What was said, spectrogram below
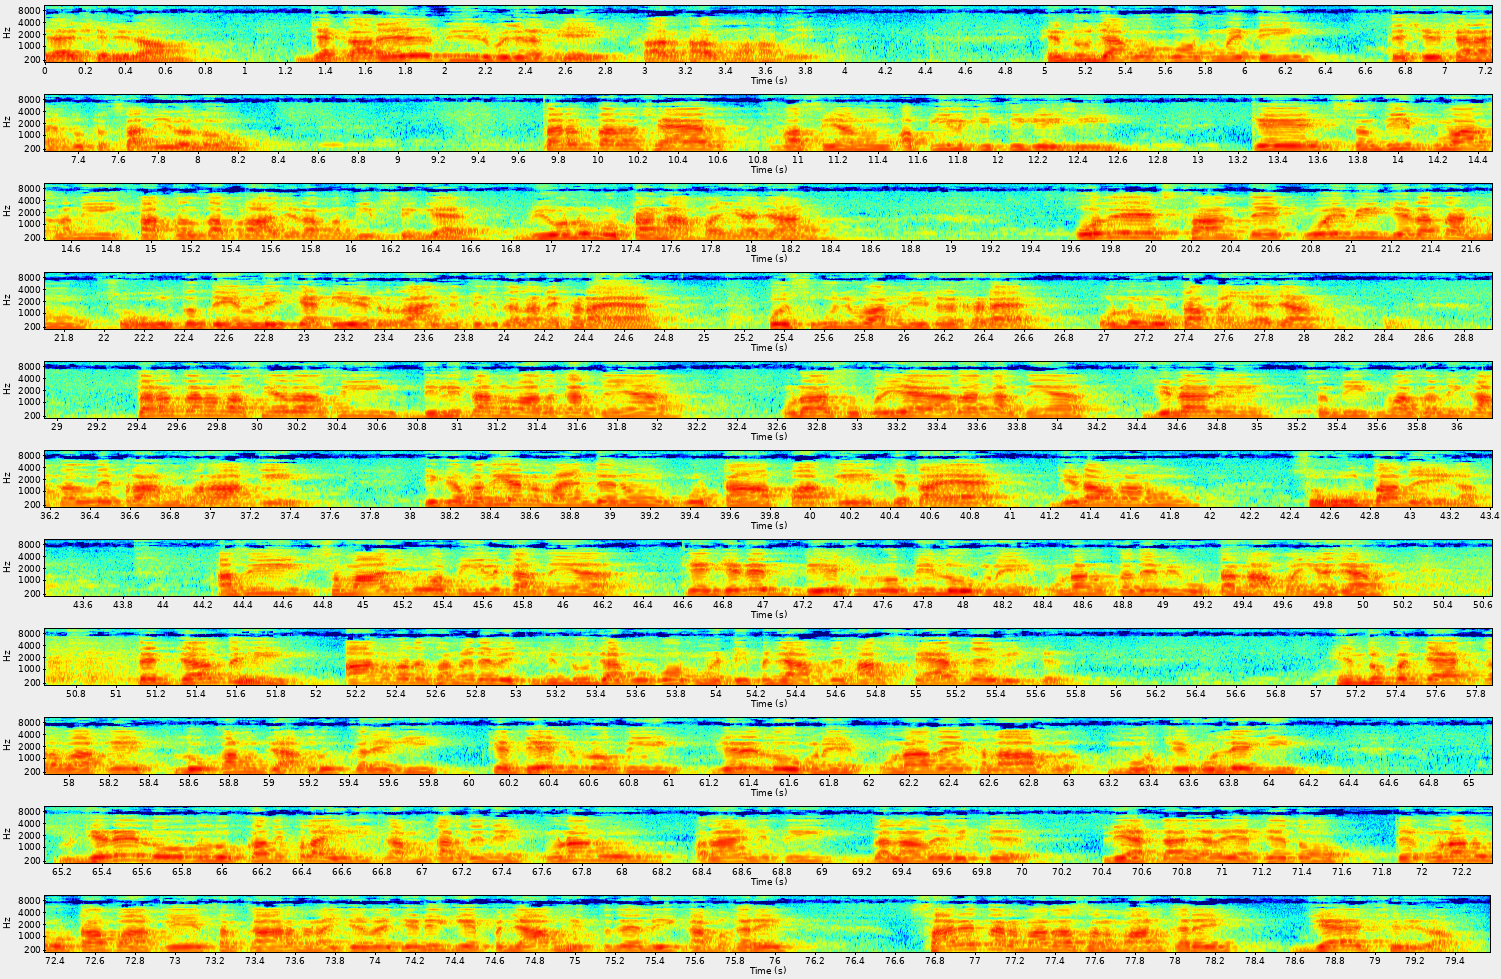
ਜੈ ਸ਼੍ਰੀ ਰਾਮ। ਜੈਕਾਰੇ ਵੀਰ ਬਜਰੰਗੇ, ਹਰ ਹਰ ਮਹਾਦੇਵ। ਹਿੰਦੂ ਜਾਗੋ core committee ਤੇ ਸ਼ਿਵ ਸੈਨਾ ਹਿੰਦੂ ਟਕਸਾਲੀ ਵੱਲੋਂ ਤਰਨਤਾਰਨ ਸ਼ਹਿਰ ਵਾਸੀਆਂ ਨੂੰ ਅਪੀਲ ਕੀਤੀ ਗਈ ਸੀ ਕਿ ਸੰਦੀਪ ਕੁਮਾਰ ਸਨੀ ਕਾਤਲ ਦਾ ਭਰਾ ਜਿਹੜਾ ਮਨਦੀਪ ਸਿੰਘ ਹੈ, ਵੀ ਉਹਨੂੰ ਵੋਟਾਂ ਨਾ ਪਾਈਆਂ ਜਾਣ। ਉਹਦੇ ਸਥਾਨ ਤੇ ਕੋਈ ਵੀ ਜਿਹੜਾ ਤੁਹਾਨੂੰ ਸਹੂਲਤ ਦੇਣ ਲਈ ਕੈਂਡੀਡੇਟ ਰਾਜਨੀਤਿਕ ਦਲਾਂ ਨੇ ਖੜਾਇਆ ਕੋਈ ਸੂਝਵਾਨ ਲੀਡਰ ਖੜਾ ਹੈ, ਉਹਨੂੰ ਵੋਟਾਂ ਪਾਈਆਂ ਜਾਣ। ਤਰਨਤਾਰਨ ਵਾਸੀਆਂ ਦਾ ਅਸੀਂ ਦਿਲੀ ਧੰਨਵਾਦ ਕਰਦੇ ਹਾਂ। ਉਹਨਾਂ ਦਾ ਸ਼ੁਕਰੀਆ ਅਦਾ ਕਰਦੇ ਹਾਂ, ਜਿਨ੍ਹਾਂ ਨੇ ਸੰਦੀਪ ਕੁਮਾਰ ਸੰਨੀ ਕਾਤਲ ਦੇ ਭਰਾ ਨੂੰ ਹਰਾ ਕੇ ਇੱਕ ਵਧੀਆ ਨੁਮਾਇੰਦੇ ਨੂੰ ਵੋਟਾਂ ਪਾ ਕੇ ਜਿਤਾਇਆ, ਜਿਹੜਾ ਉਹਨਾਂ ਨੂੰ ਸਹੂਲਤਾਂ ਦੇਗਾ ਅਸੀਂ ਸਮਾਜ ਨੂੰ ਅਪੀਲ ਕਰਦੇ ਹਾਂ ਕਿ ਜਿਹੜੇ ਦੇਸ਼ ਵਿਰੋਧੀ ਲੋਕ ਨੇ, ਉਹਨਾਂ ਨੂੰ ਕਦੇ ਵੀ ਵੋਟਾਂ ਨਾ ਪਾਈਆਂ ਜਾਣ। ਤੇ ਜਲਦ ਹੀ ਆਉਣ ਵਾਲੇ ਸਮੇਂ ਦੇ ਵਿੱਚ ਹਿੰਦੂ ਜਾਗੋ ਕੋਰ ਕਮੇਟੀ ਪੰਜਾਬ ਦੇ ਹਰ ਸ਼ਹਿਰ ਦੇ ਵਿੱਚ ਹਿੰਦੂ ਪੰਚਾਇਤ ਕਰਵਾ ਕੇ ਲੋਕਾਂ ਨੂੰ ਜਾਗਰੂਕ ਕਰੇਗੀ ਕਿ ਦੇਸ਼ ਵਿਰੋਧੀ ਜਿਹੜੇ ਲੋਕ ਨੇ, ਉਹਨਾਂ ਦੇ ਖਿਲਾਫ ਮੋਰਚੇ ਖੋਲੇਗੀ ਜਿਹੜੇ ਲੋਕ ਲੋਕਾਂ ਦੀ ਭਲਾਈ ਲਈ ਕੰਮ ਕਰਦੇ ਨੇ, ਉਹਨਾਂ ਨੂੰ ਰਾਜਨੀਤੀ ਦਲਾਂ ਦੇ ਵਿੱਚ ਲਿਆਂਦਾ ਜਾਵੇ ਅੱਗੇ ਤੋਂ ਤੇ ਉਹਨਾਂ ਨੂੰ ਵੋਟਾਂ ਪਾ ਕੇ ਸਰਕਾਰ ਬਣਾਈ ਜਾਵੇ, ਜਿਹੜੀ ਕਿ ਪੰਜਾਬ ਹਿੱਤ ਦੇ ਲਈ ਕੰਮ ਕਰੇ, ਸਾਰੇ ਧਰਮਾਂ ਦਾ ਸਨਮਾਨ ਕਰੇ। ਜੈ ਸ਼੍ਰੀ ਰਾਮ।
